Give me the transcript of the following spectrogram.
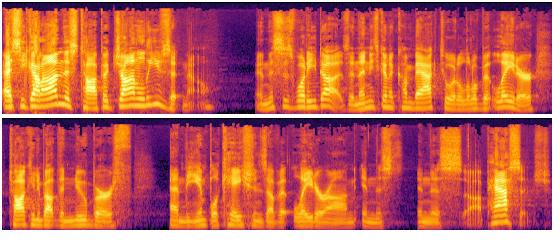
as he got on this topic, John leaves it now. And this is what he does. And then he's going to come back to it a little bit later, talking about the new birth and the implications of it later on in this, in this uh, passage.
